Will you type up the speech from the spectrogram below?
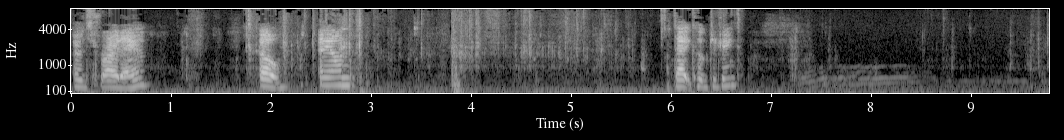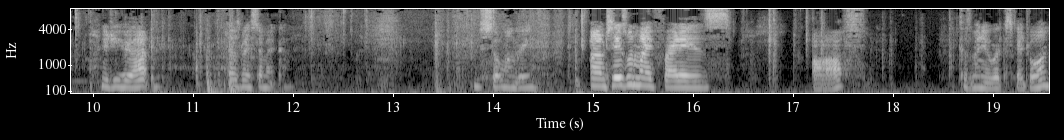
it's Friday. Oh, and Diet Coke to drink. Did you hear that? That was my stomach. I'm so hungry. Um, today's one of my Fridays off because my new work schedule.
